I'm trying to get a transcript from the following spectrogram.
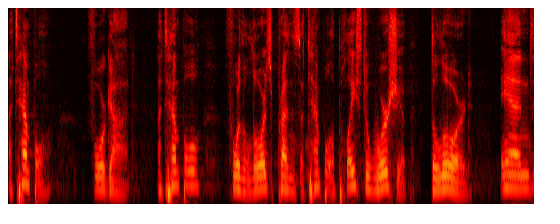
a temple for God, a temple for the Lord's presence, a temple, a place to worship the Lord. And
